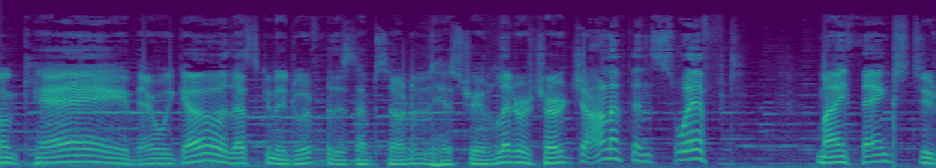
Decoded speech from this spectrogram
Okay, there we go. That's going to do it for this episode of the History of Literature. Jonathan Swift. My thanks to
